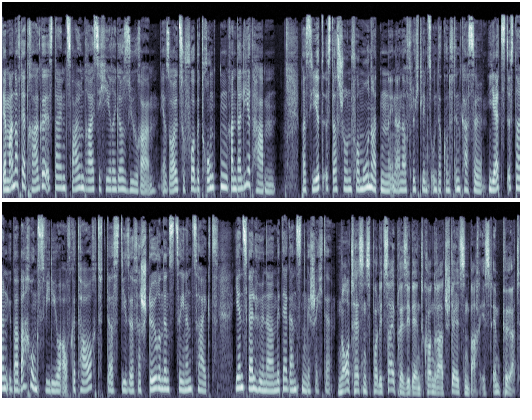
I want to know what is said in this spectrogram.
Der Mann auf der Trage ist ein 32-jähriger Syrer. Er soll zuvor betrunken randaliert haben. Passiert ist das schon vor Monaten in einer Flüchtlingsunterkunft in Kassel. Jetzt ist ein Überwachungsvideo aufgetaucht, das diese verstörenden Szenen zeigt. Jens Wellhöhner mit der ganzen Geschichte. Nordhessens Polizeipräsident Konrad Stelzenbach ist empört.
